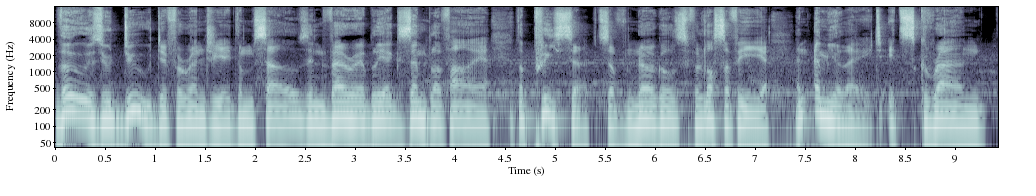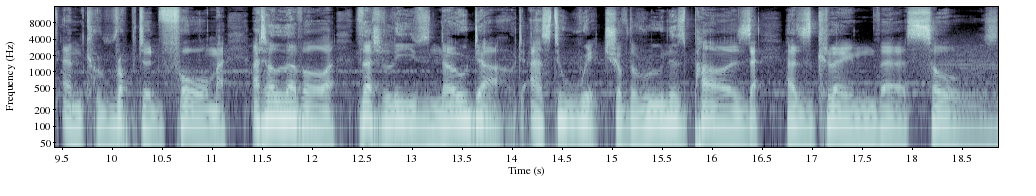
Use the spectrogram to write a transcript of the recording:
Those who do differentiate themselves invariably exemplify the precepts of Nurgle's philosophy and emulate its grand and corrupted form at a level that leaves no doubt as to which of the ruinous powers has claimed their souls.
